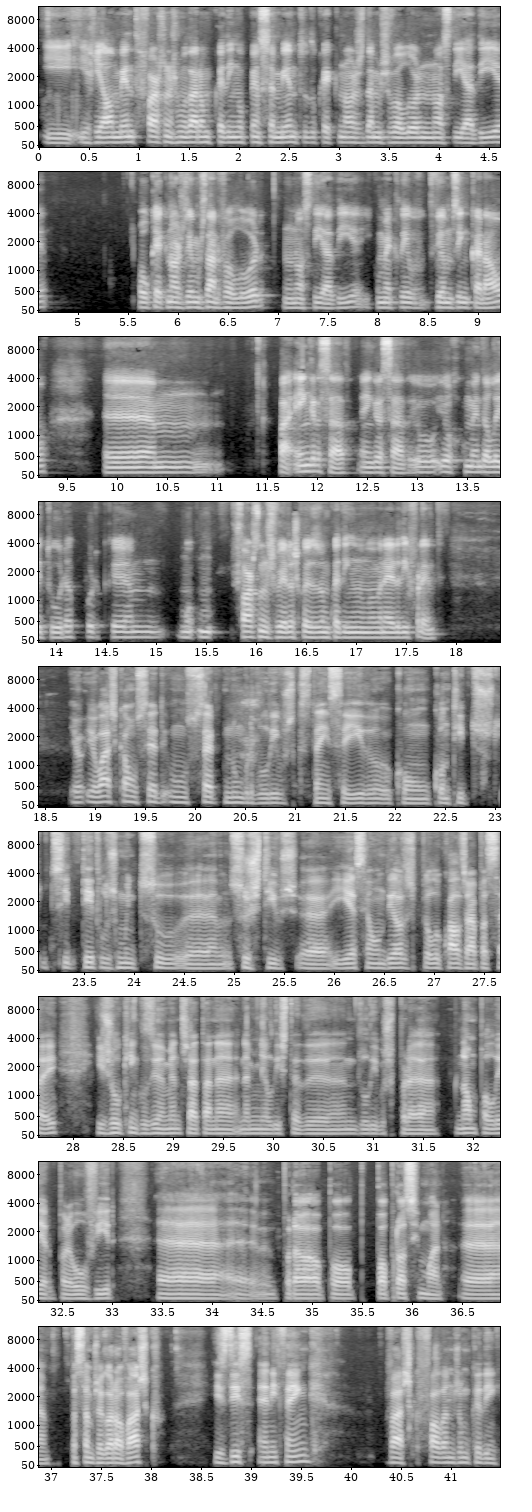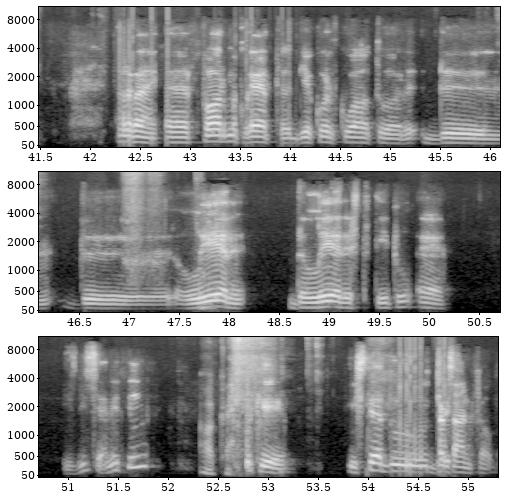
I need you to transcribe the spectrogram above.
e, e realmente faz-nos mudar um bocadinho o pensamento do que é que nós damos valor no nosso dia a dia, ou o que é que nós devemos dar valor no nosso dia a dia e como é que devemos encará-lo. Um, Pá, é engraçado, é engraçado. Eu, eu recomendo a leitura porque hum, faz-nos ver as coisas um bocadinho de uma maneira diferente. Eu, eu acho que há um certo, um certo, número de livros que se têm saído com, com títulos, títulos muito su, uh, sugestivos uh, e esse é um deles pelo qual já passei e julgo que inclusivamente já está na, na minha lista de, de, livros para não para ler, para ouvir uh, para, para, para, o próximo ano. passamos agora ao Vasco. Is this anything? Vasco, fala-nos um bocadinho. Ora bem, a forma correta, de acordo com o autor, de, de, ler, de ler este título é Is this anything? Ok. Porquê? Isto é do Jerry Seinfeld.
